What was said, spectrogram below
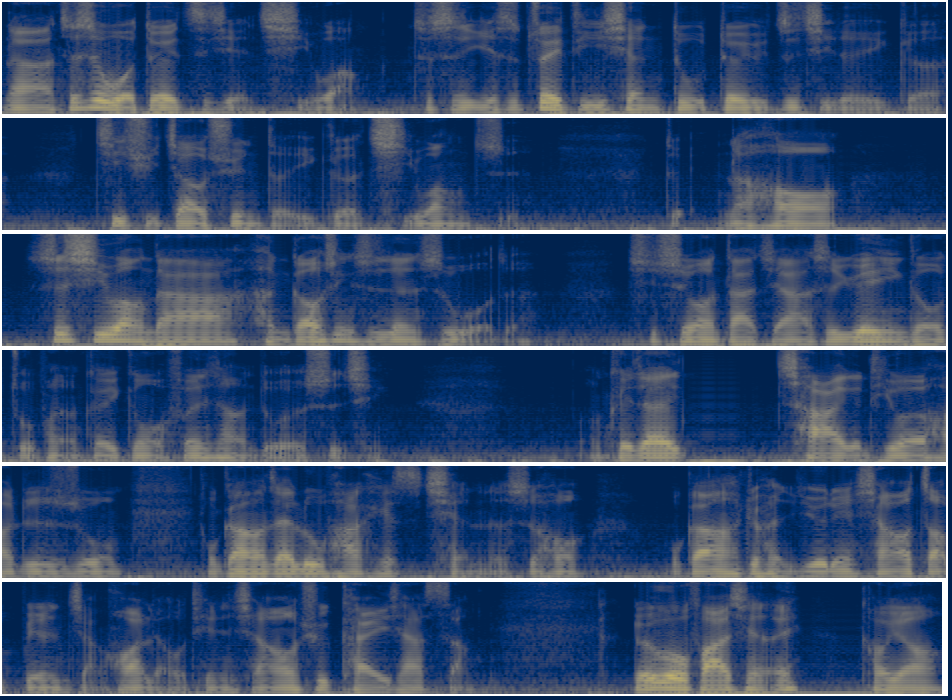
那这是我对自己的期望，这是也是最低限度对于自己的一个汲取教训的一个期望值。对，然后。是希望大家很高兴是认识我的，是希望大家是愿意跟我做朋友，可以跟我分享很多的事情。可以再插一个题外话，就是说我刚刚在录 podcast 前的时候，我刚刚就很有点想要找别人讲话聊天，想要去开一下嗓。如果我发现哎靠腰，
